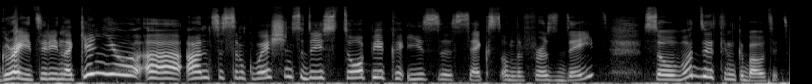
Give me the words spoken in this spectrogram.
Great, Irina. Can you uh, answer some questions? Today's topic is uh, sex on the first date. So what do you think about it?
